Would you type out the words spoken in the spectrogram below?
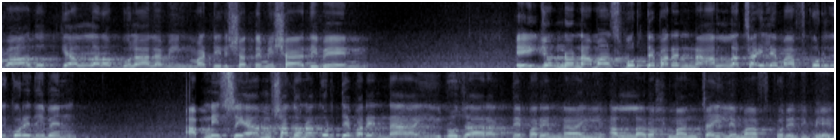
ইবাদতকে আল্লাহ রব্বুল আলমিন মাটির সাথে মিশায় দিবেন। এই জন্য নামাজ পড়তে পারেন না, আল্লাহ চাইলে মাফ করে দিবেন। আপনি শ্যাম সাধনা করতে পারেন নাই, রোজা রাখতে পারেন নাই, আল্লাহ রহমান চাইলে মাফ করে দিবেন।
